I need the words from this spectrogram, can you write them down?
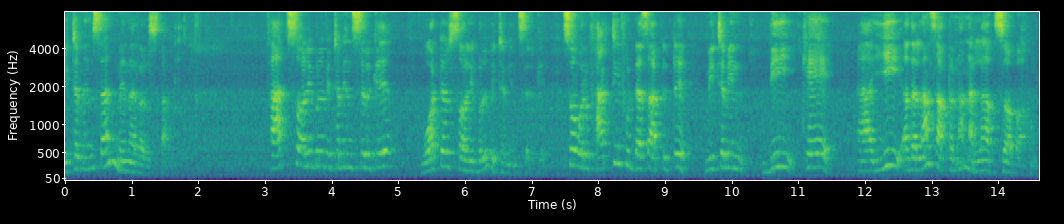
விட்டமின்ஸ் அண்ட் மினரல்ஸ் தான். ஃபேட் சாலிபிள் விட்டமின்ஸ் இருக்குது வாட்டர் சாலிபிள் விட்டமின்ஸ் இருக்குது ஸோ ஒரு ஃபேக்டி ஃபுட்டை சாப்பிட்டுட்டு விட்டமின் டி கே இ அதெல்லாம் சாப்பிட்டோம்னா நல்லா அப்சார்ப் ஆகும்.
